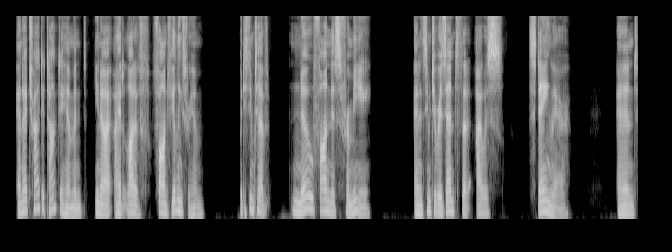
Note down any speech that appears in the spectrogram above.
And I tried to talk to him, and, you know, I, I had a lot of fond feelings for him, but he seemed to have no fondness for me and it seemed to resent that I was staying there and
